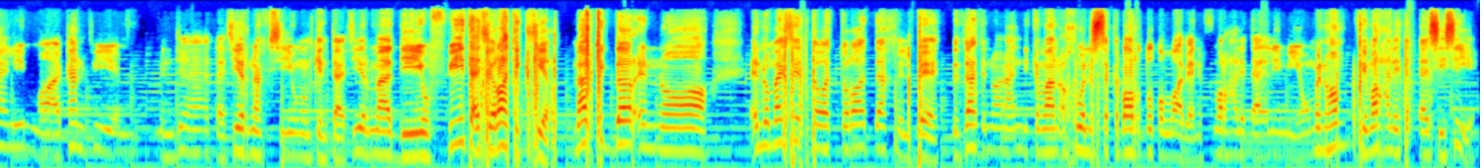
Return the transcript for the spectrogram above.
أهلي ما كان في من جهة تأثير نفسي وممكن تأثير مادي وفي تأثيرات كثير. ما بتقدر إنه إنه ما يصير توترات داخل البيت بالذات إنه أنا عندي كمان أخوة لسه برضه طلاب يعني في مرحلة تعليمية ومنهم في مرحلة تأسيسية.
